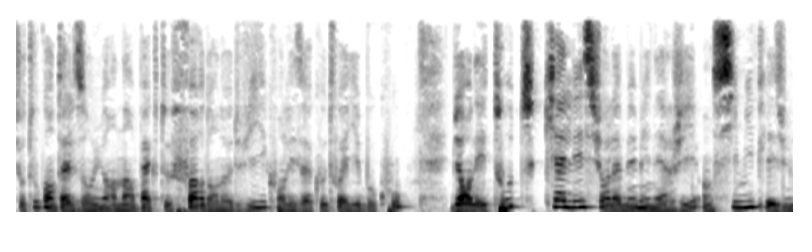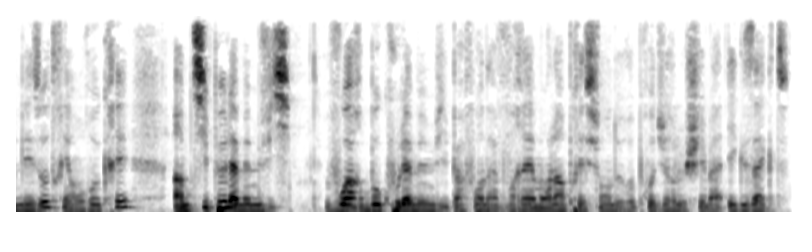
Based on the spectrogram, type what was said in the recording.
surtout quand elles ont eu un impact fort dans notre vie, qu'on les a côtoyées beaucoup. Eh bien, on est toutes calées sur la même énergie, on s'imite les unes les autres et on recrée un petit peu la même vie voir beaucoup la même vie. Parfois, on a vraiment l'impression de reproduire le schéma exact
